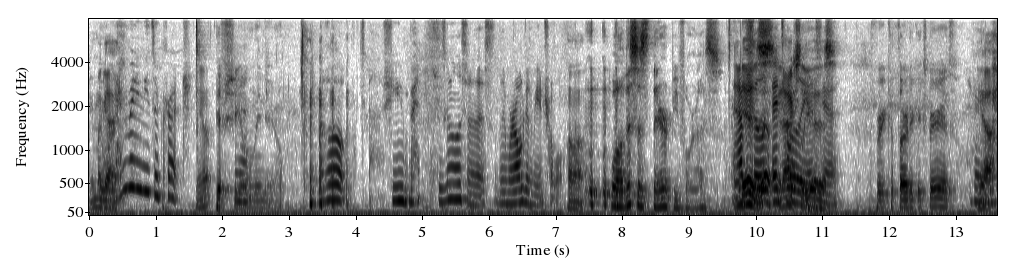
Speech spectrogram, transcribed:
You're my guy. Everybody needs a crutch. Yep. If she Yeah. only knew. Oh, she she's gonna listen to this. Then we're all gonna be in trouble. Huh. Well, this is therapy for us. It is. Absolutely, It it, totally actually is. is. Yeah. Very cathartic experience. Very Yeah. much.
